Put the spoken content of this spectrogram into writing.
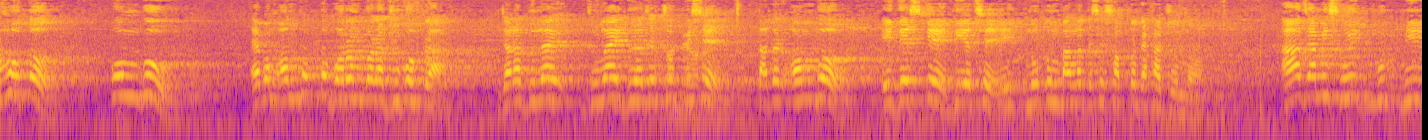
আহত পঙ্গু এবং অন্ধত্ব বরণ করা যুবকরা, যারা জুলাই জুলাই দু হাজার চব্বিশে তাদের অঙ্গ এই দেশকে দিয়েছে এই নতুন বাংলাদেশের স্বপ্ন দেখার জন্য। আজ আমি শহীদ মীর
